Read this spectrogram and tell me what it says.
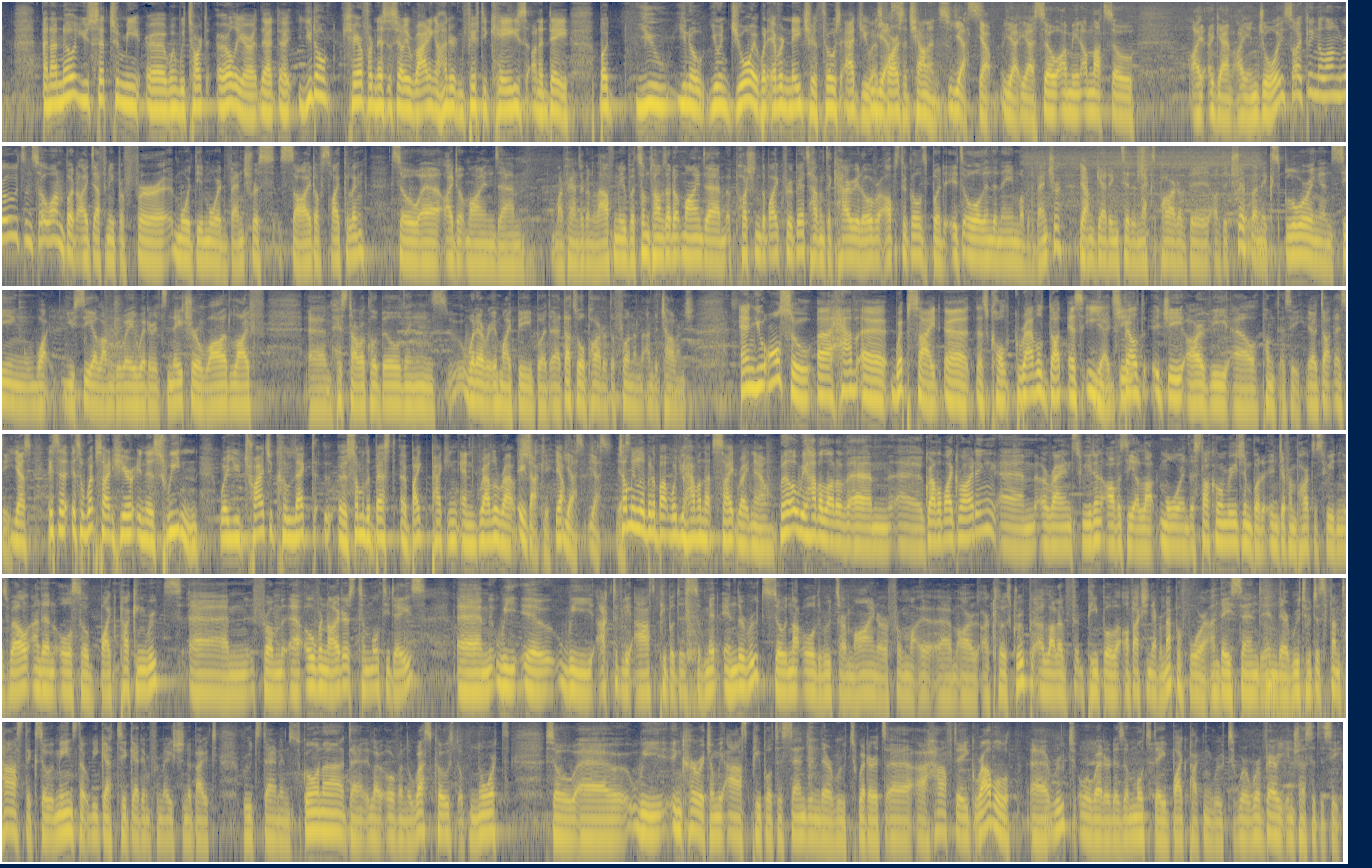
And I know you said to me uh, when we talked earlier that uh, you don't care for necessarily riding 150 k's on a day, but you you know you enjoy whatever nature throws at you as Yes. far as a challenge. Yes. Yeah. Yeah. Yeah. So I mean, I'm not so. I again, I enjoy cycling along roads and so on, but I definitely prefer more the more adventurous side of cycling. So uh, I don't mind. Um, my friends are going to laugh at me, but sometimes I don't mind um, pushing the bike for a bit, having to carry it over obstacles. But it's all in the name of adventure Yeah. and getting to the next part of the of the trip and exploring and seeing what you see along the way, whether it's nature, wildlife. Um, historical buildings, whatever it might be, but uh, that's all part of the fun and, and the challenge. And you also uh, have a website uh, that's called gravel.se. Yeah, G- spelled grvl.se. Yeah, dot .se. Yes, it's a it's a website here in uh, Sweden where you try to collect uh, some of the best uh, bike packing and gravel routes. Exactly. Yeah. Yes, yes, Tell yes. me a little bit about what you have on that site right now. Well, we have a lot of um, uh, gravel bike riding um, around Sweden. Obviously, a lot more in the Stockholm region, but in different parts of Sweden as well. And then also bike packing routes um, from uh, overnighters to multi days. Um, we uh, we actively ask people to submit in the routes, so not all the routes are mine or from uh, um, our, our close group. A lot of people I've actually never met before, and they send in their routes, which is fantastic. So it means that we get to get information about routes down in Skåne, down like over on the west coast, up north. So uh, we encourage and we ask people to send in their routes, whether it's a, a half day gravel uh, route or whether it is a multi day bikepacking route. Where we're very interested to see.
